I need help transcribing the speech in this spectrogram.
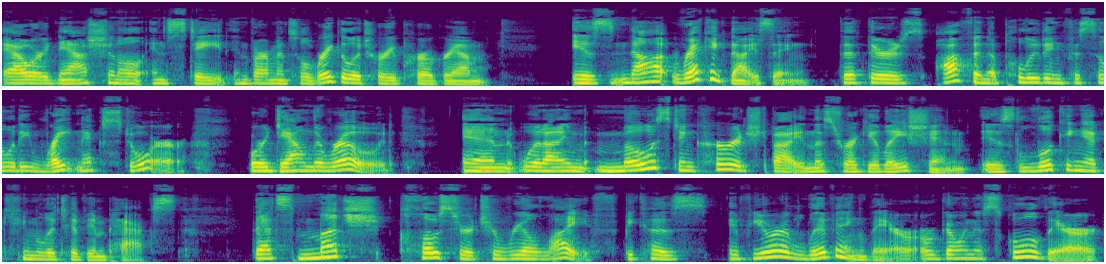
our national and state environmental regulatory program is not recognizing that there's often a polluting facility right next door or down the road. And what I'm most encouraged by in this regulation is looking at cumulative impacts. That's much closer to real life because if you're living there or going to school there,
